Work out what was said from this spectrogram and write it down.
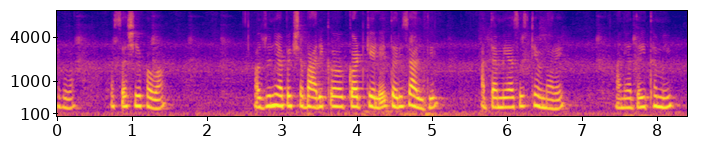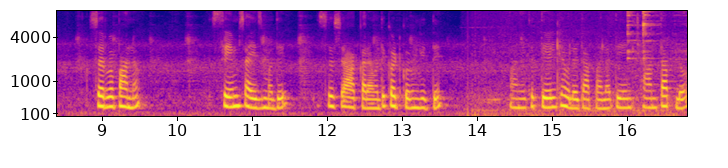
हे बघा असा शेप हवा. अजून यापेक्षा बारीक कट केले तरी चालतील. आता मी असंच ठेवणार आहे. आणि आता इथं मी सर्व पानं सेम साईजमध्ये जशा आकारामध्ये कट करून घेते. आणि इथं तेल ठेवलं आहे तापायला. तेल छान तापलं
